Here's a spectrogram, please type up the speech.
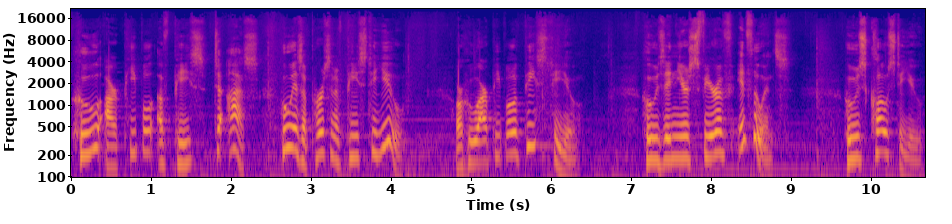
who are people of peace to us? Who is a person of peace to you? Or who are people of peace to you? Who's in your sphere of influence? Who's close to you?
